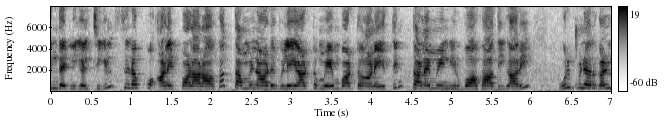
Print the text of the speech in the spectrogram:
இந்த நிகழ்ச்சியில் சிறப்பு அழைப்பாளராக தமிழ்நாடு விளையாட்டு மேம்பாட்டு ஆணையத்தின் தலைமை நிர்வாக அதிகாரி உறுப்பினர்கள்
